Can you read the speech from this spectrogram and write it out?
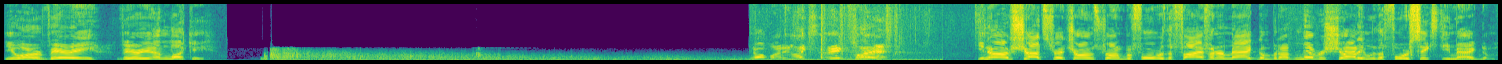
You are very, very unlucky. Nobody likes eggplant. You know, I've shot Stretch Armstrong before with a 500 Magnum, but I've never shot him with a 460 Magnum.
